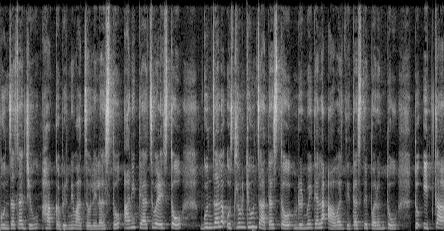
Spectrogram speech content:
गुंजाचा जीव हा कबीरने वाचवलेला असतो आणि त्याच वेळेस तो गुंजाला उचलून घेऊन जात असतो. मृण्मयी त्याला आवाज देत असते परंतु तो इतका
